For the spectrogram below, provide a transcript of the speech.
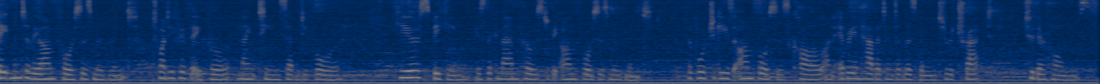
Statement of the Armed Forces Movement, 25th April 1974. Here speaking is the command post of the Armed Forces Movement. The Portuguese Armed Forces call on every inhabitant of Lisbon to retract to their homes,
